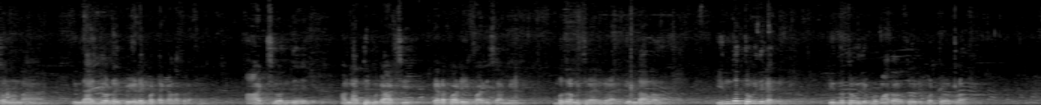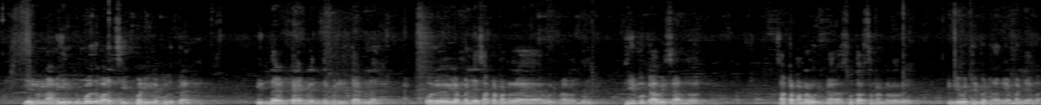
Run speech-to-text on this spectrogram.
சொல்லணும்னா இந்த ஐந்து வருடம் இப்போ இடைப்பட்ட காலத்தில் ஆட்சி வந்து அதிமுக ஆட்சி எடப்பாடி பழனிசாமி முதலமைச்சராக இருக்கிறார். இருந்தாலும் இந்த தொகுதியில் இந்த தொகுதி இப்போ மாதவர தொகுதி பொறுத்தவரையில் ஏற்கனவே நான் இருக்கும்போது வளர்ச்சி பணிகளை கொடுத்தேன். இந்த டைமில் இந்த மிடில் டைமில் ஒரு எம்எல்ஏ சட்டமன்ற உறுப்பினர் வந்து திமுகவை சார்ந்தவர். சட்டமன்ற உறுப்பினராக சுதர்சன்ன்றவர் இங்கே வெற்றி பெற்றார் எம்எல்ஏவை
